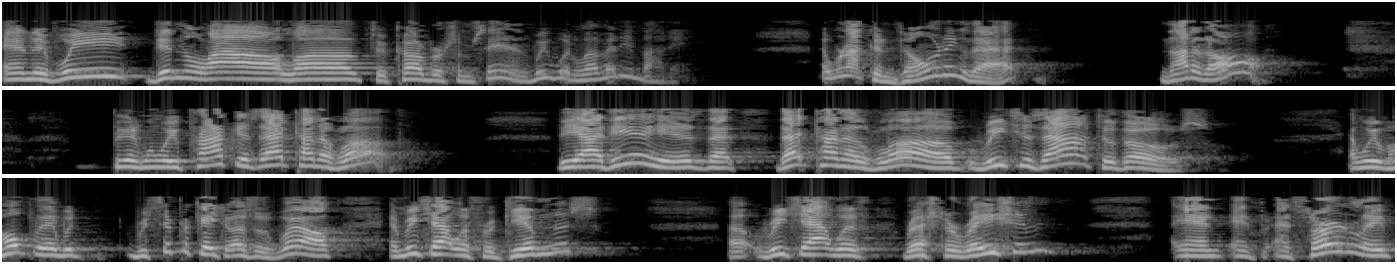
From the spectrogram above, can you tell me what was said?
And if we didn't allow love to cover some sins, we wouldn't love anybody. And we're not condoning that. Not at all. Because when we practice that kind of love, the idea is that that kind of love reaches out to those. And we hope they would reciprocate to us as well and reach out with forgiveness, uh, reach out with restoration, and, and, and certainly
